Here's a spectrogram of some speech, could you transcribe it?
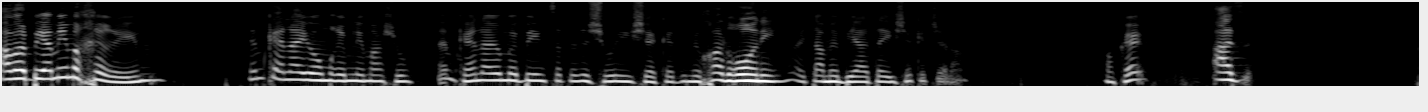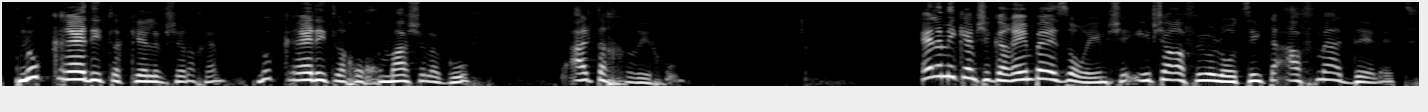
אבל בימים אחרים, הם כן היו אומרים לי משהו. הם כן היו מביעים קצת איזשהו אי שקט. במיוחד רוני הייתה מביעה את האי שקט שלה. אוקיי? אז תנו קרדיט לכלב שלכם, תנו קרדיט לחוכמה של הגוף, אל תכריחו. אלה מכם שגרים באזורים שאי אפשר אפילו להוציא את האף מהדלת,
